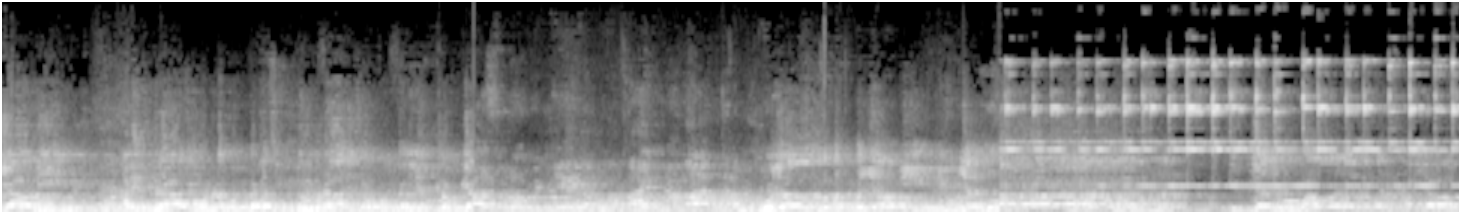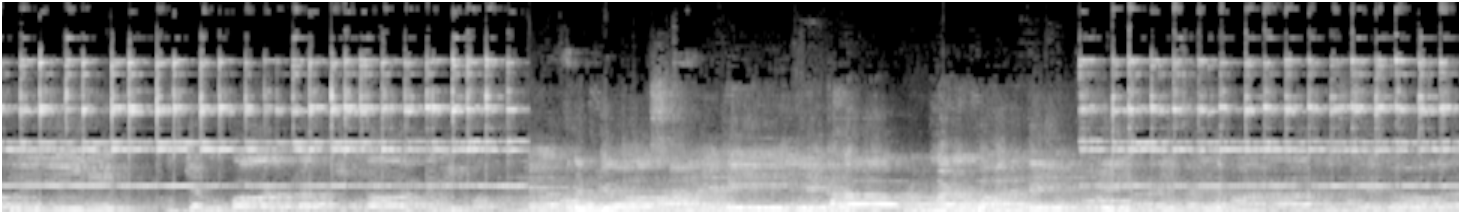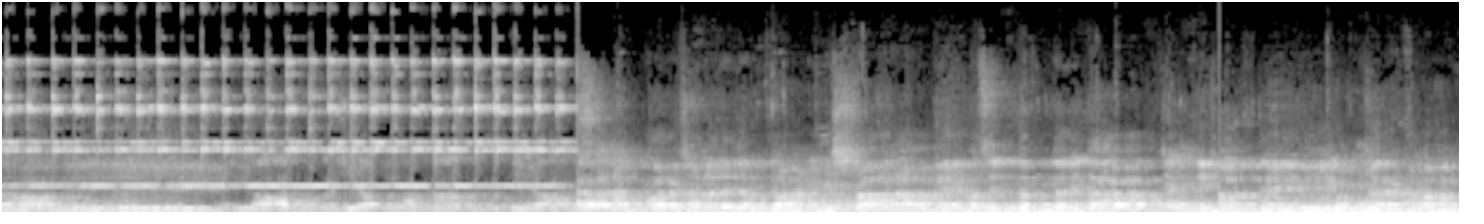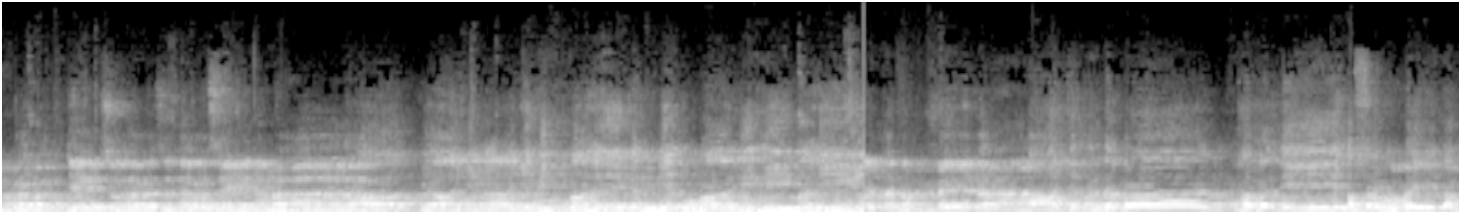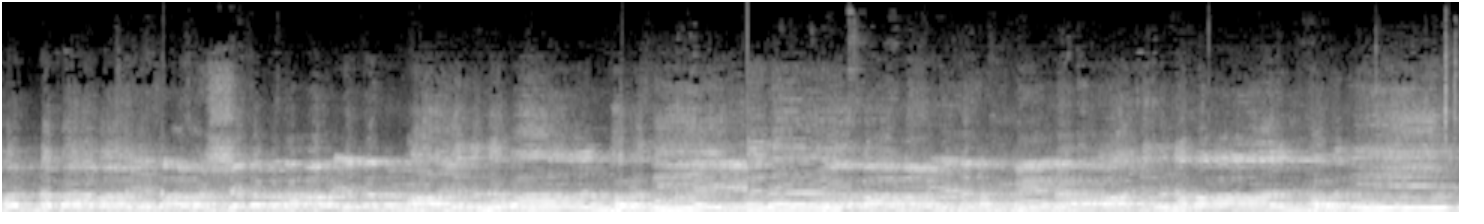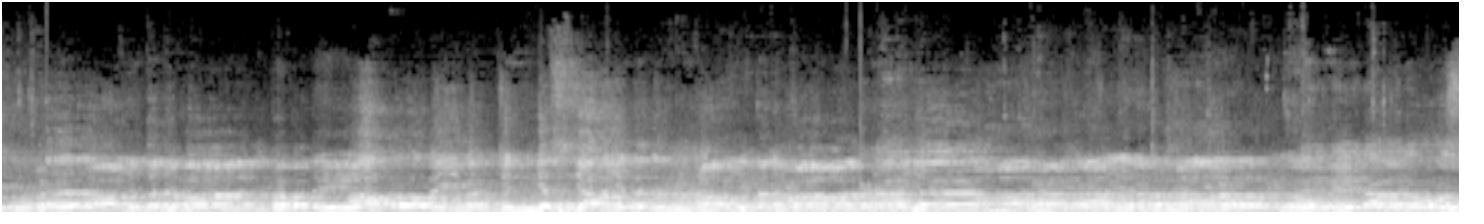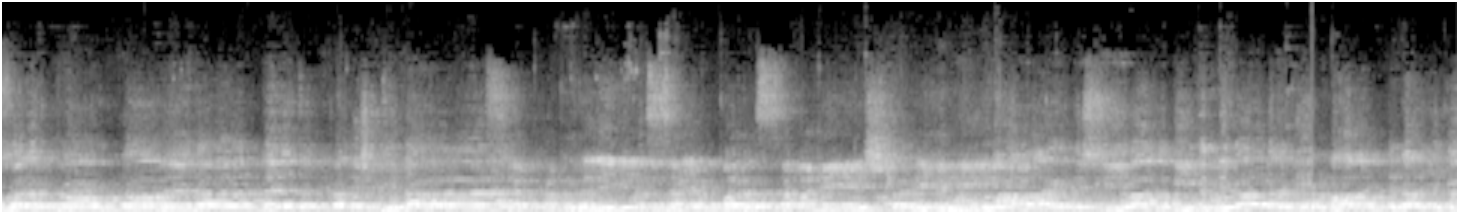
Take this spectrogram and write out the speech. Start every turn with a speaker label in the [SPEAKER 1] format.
[SPEAKER 1] भोजनं समर्पयामि हरिद्राचूर्ण कुङ्कुम सिन्दूरादि सौमङ्गल्य द्रव्या पूजां समर्पयामि दिव्यधूपान् भवते असौ वै
[SPEAKER 2] तपन्नपामायत अवश्यतपद आयतनम्
[SPEAKER 1] आयतनवान् भवते
[SPEAKER 2] पामायतनं वेद।
[SPEAKER 1] आयतनवान् भवते
[SPEAKER 2] आयतनवान् भवते।
[SPEAKER 1] आपो वै पर्जन्यस्यायतनम्
[SPEAKER 2] आयतनवान्
[SPEAKER 1] य परसमहेश्वरे। आमाय श्रीवासवीकन्यकापरमे ब्रह्माण्डनायक।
